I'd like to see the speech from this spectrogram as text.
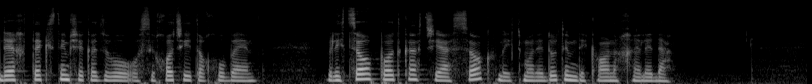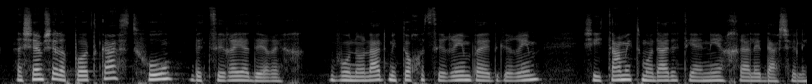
דרך טקסטים שכתבו או שיחות שהתארחו בהם, וליצור פודקאסט שיעסוק בהתמודדות עם דיכאון אחרי לידה. השם של הפודקאסט הוא בצירי הדרך, והוא נולד מתוך הצירים והאתגרים שאיתם התמודדתי אני אחרי הלידה שלי.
